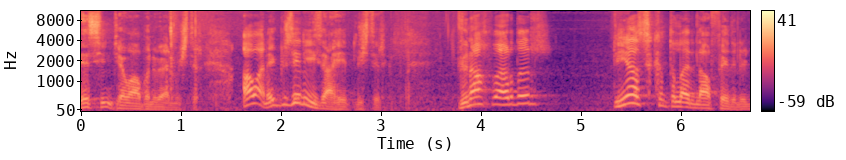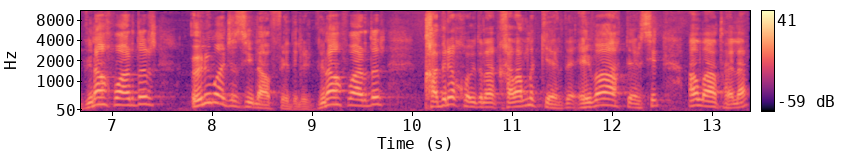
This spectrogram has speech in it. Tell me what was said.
desin cevabını vermiştir. Ama ne güzel izah etmiştir. Günah vardır, dünya sıkıntılarıyla affedilir. Günah vardır, ölüm acısıyla affedilir. Günah vardır, kabire koydular karanlık yerde. Eyvah dersin. allah Teala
